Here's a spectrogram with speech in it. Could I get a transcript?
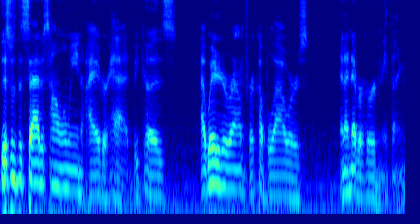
This was the saddest Halloween I ever had because I waited around for a couple hours and I never heard anything.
